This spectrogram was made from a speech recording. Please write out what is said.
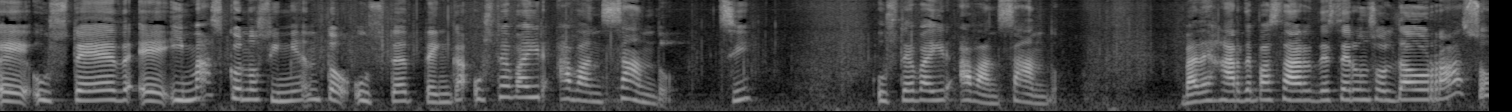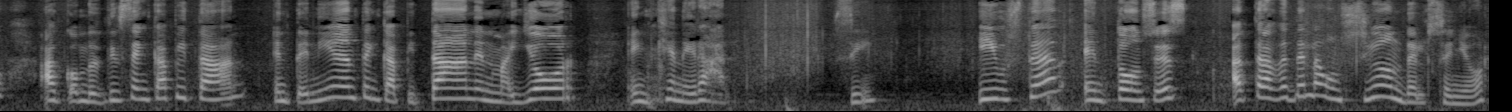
eh, usted eh, y más conocimiento usted tenga, usted va a ir avanzando, ¿sí? Usted va a ir avanzando. Va a dejar de pasar de ser un soldado raso a convertirse en capitán, en teniente, en capitán, en mayor, en general, ¿sí? Y usted entonces a través de la unción del Señor,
